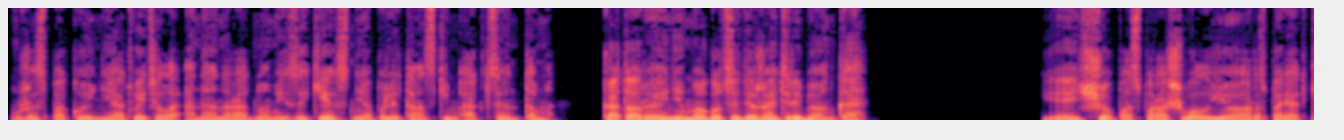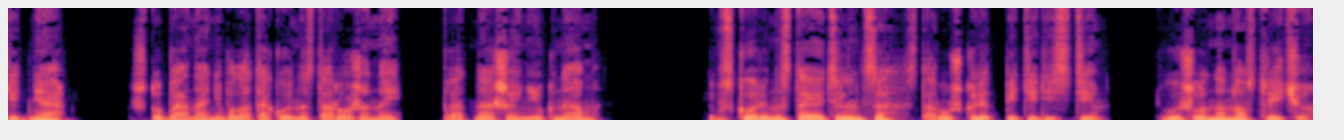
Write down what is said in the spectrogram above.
уже спокойнее ответила она на родном языке с неаполитанским акцентом, «которые не могут содержать ребенка. Я еще поспрашивал ее о распорядке дня, чтобы она не была такой настороженной по отношению к нам. И вскоре настоятельница, старушка лет пятидесяти, вышла нам навстречу.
